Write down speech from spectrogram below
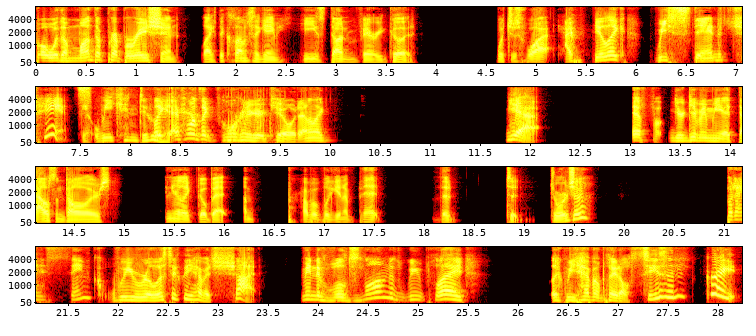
But with a month of preparation, like the Clemson game, he's done very good. Which is why I feel like we stand a chance. Yeah, we can do like it. Like everyone's like, we're gonna get killed, and I'm like, yeah, if you're giving me a thousand dollars and you're like, go bet, I'm probably gonna bet the to Georgia. But I think we realistically have a shot. I mean, if as long as we play like we haven't played all season, great.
